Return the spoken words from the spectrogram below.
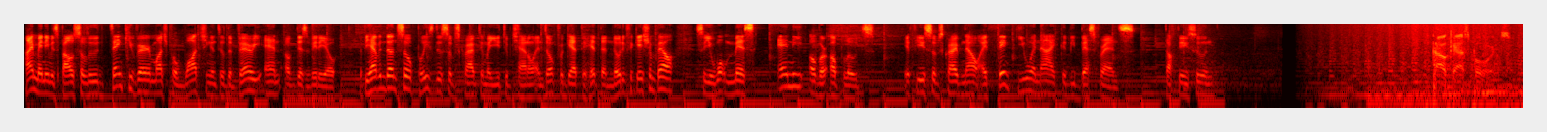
Hi, my name is Paul Salud. Thank you very much for watching until the very end of this video. If you haven't done so, please do subscribe to my YouTube channel and don't forget to hit the notification bell so you won't miss any of our uploads. If you subscribe now, I think you and I could be best friends. Talk to you soon. Powcast Sports.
